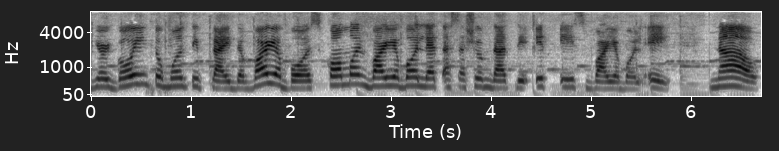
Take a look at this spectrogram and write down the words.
you're going to multiply the variables. Common variable, let us assume that it is variable A. Now,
